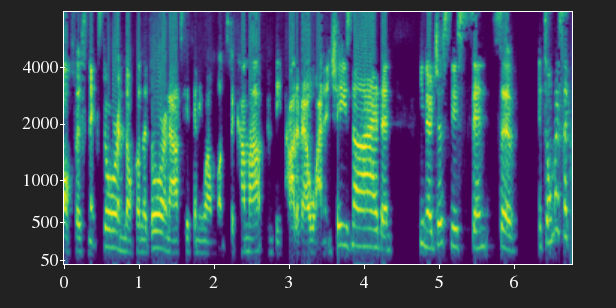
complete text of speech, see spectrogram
office next door and knock on the door and ask if anyone wants to come up and be part of our wine and cheese night. And, you know, just this sense of, it's almost like,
